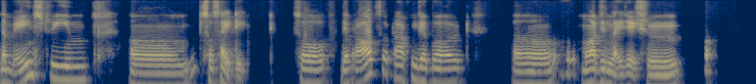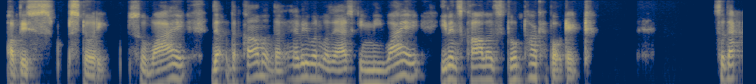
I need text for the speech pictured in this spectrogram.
the mainstream um, society. So they were also talking about uh, marginalization of this story. So why the the common the everyone was asking me why even scholars don't talk about it. So that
